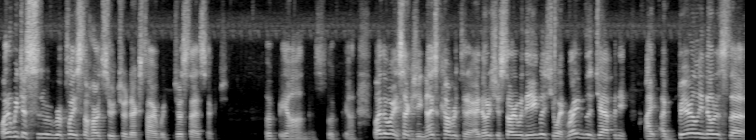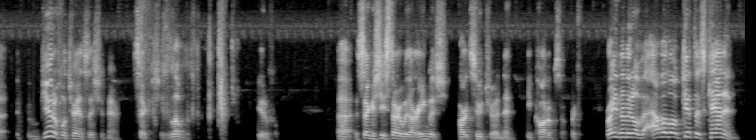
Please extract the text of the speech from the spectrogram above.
why don't we just replace the Heart Sutra next time with just that section? Look beyond this. Look beyond. By the way, Sakashi, nice cover today. I noticed you started with the English. You went right into the Japanese. I, I barely noticed the beautiful transition there, Sakashi. Lovely. Beautiful. uh, started with our English Heart Sutra, and then he caught himself right in the middle of Avalokita's canon.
